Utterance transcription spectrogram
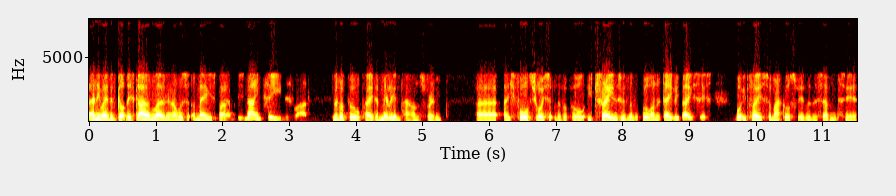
Anyway, they've got this guy on loan, and I was amazed by him. He's 19, this lad. Liverpool paid a million pounds for him. Uh, he's fourth choice at Liverpool. He trains with Liverpool on a daily basis, but he plays for Macclesfield in the seventh tier.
